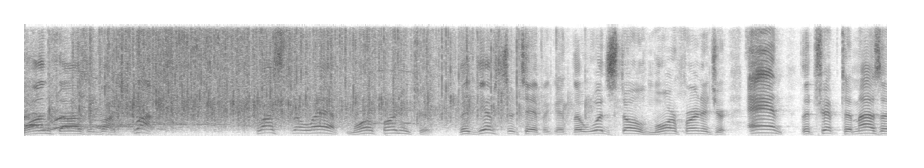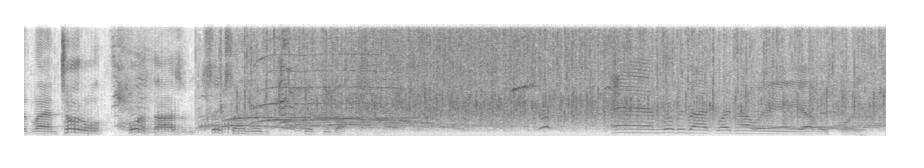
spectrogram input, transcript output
1,000 bucks. Plus, plus the lamp, more furniture, the gift certificate, the wood stove, more furniture, and the trip to Mazatlan. Total, 4,650 bucks. And we'll be back right now. We have this for you.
